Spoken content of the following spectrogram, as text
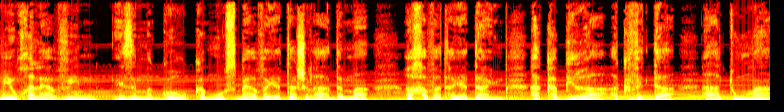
מי יוכל להבין איזה מגור כמוס בהווייתה של האדמה רחבת הידיים, הכבירה, הכבדה, האטומה,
